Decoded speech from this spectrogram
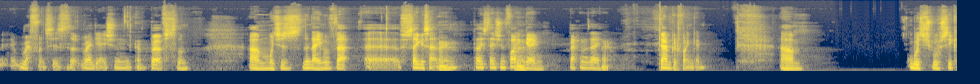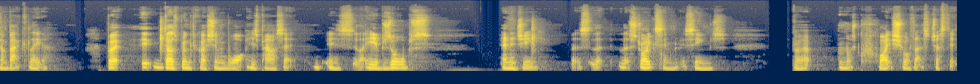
It references that radiation births them, um, which is the name of that uh, Sega Saturn PlayStation fighting game back in the day. Yeah. Damn good fighting game. Um, which we'll see come back later. But it does bring to question what his power set is. Like he absorbs energy that's, that that strikes him. It seems, but I'm not quite sure if that's just it.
